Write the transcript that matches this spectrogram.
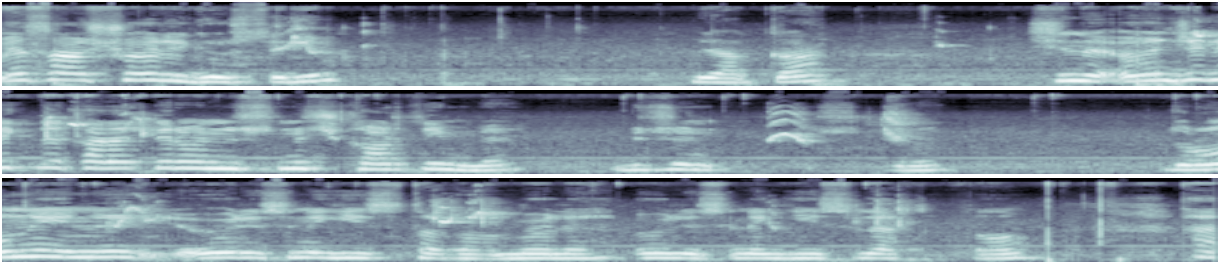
mesela şöyle göstereyim. Bir dakika. Şimdi öncelikle karakterimin üstünü çıkartayım bir. Bütün üstünü. Dur onu yine öylesine giysi takalım. Böyle öylesine giysiler takalım. Ha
